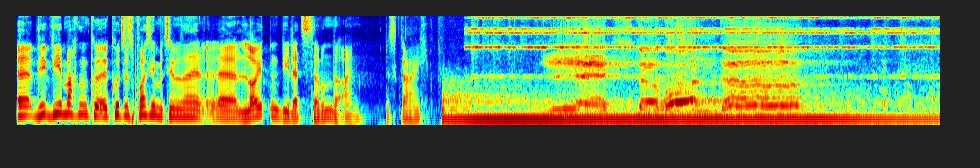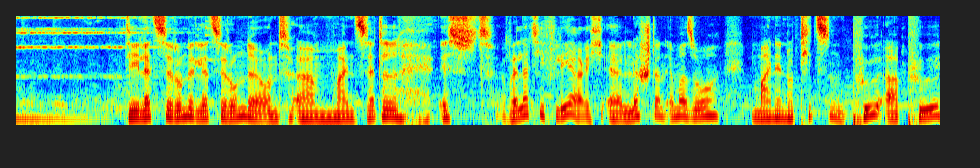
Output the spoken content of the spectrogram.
Äh, wir, wir machen ein kurzes Päuschen, beziehungsweise äh, läuten die letzte Runde ein. Bis gleich. Letzte Runde. Die letzte Runde, die letzte Runde und ähm, mein Zettel ist relativ leer. Ich äh, lösche dann immer so meine Notizen peu à peu.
